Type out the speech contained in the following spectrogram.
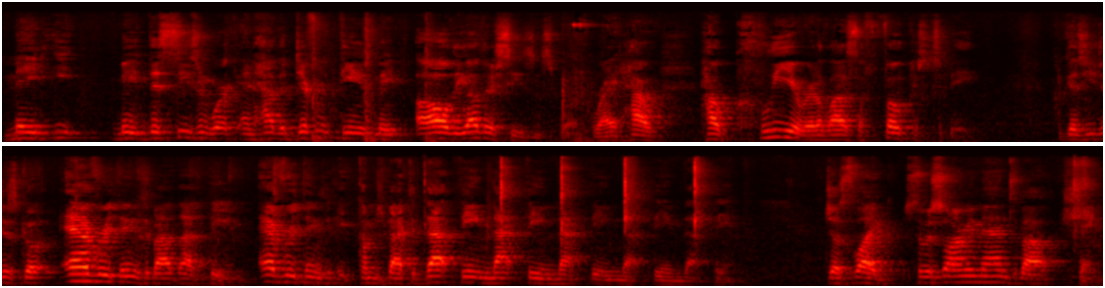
made made this season work, and how the different themes made all the other seasons work. Right? How how clear it allows the focus to be, because you just go everything's about that theme. Everything it comes back to that theme, that theme, that theme, that theme, that theme. Just like Swiss Army Man's about shame.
